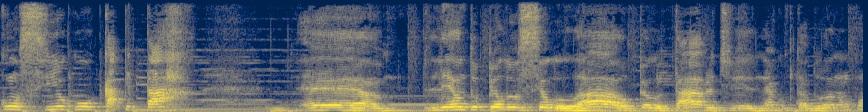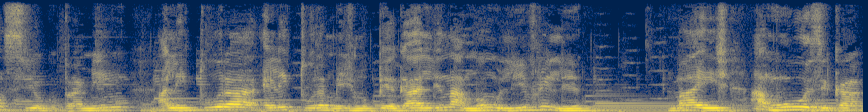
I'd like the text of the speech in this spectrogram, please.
consigo captar é, lendo pelo celular ou pelo tablet, né, computador, não consigo. Para mim, a leitura é leitura mesmo, pegar ali na mão o livro e ler. Mas a música,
